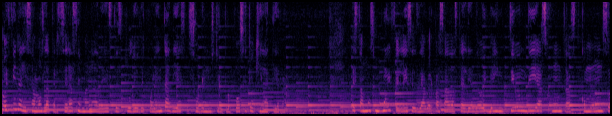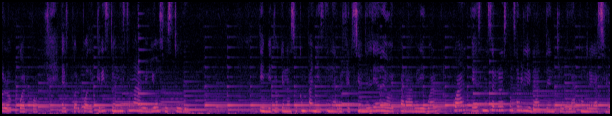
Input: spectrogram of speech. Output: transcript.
Hoy finalizamos la tercera semana de este estudio de 40 días sobre nuestro propósito aquí en la tierra. Estamos muy felices de haber pasado hasta el día de hoy 21 días juntas como un solo cuerpo, el cuerpo de Cristo en este maravilloso estudio. Te invito a que nos acompañes en la reflexión del día de hoy para averiguar cuál es nuestra responsabilidad dentro de la congregación.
